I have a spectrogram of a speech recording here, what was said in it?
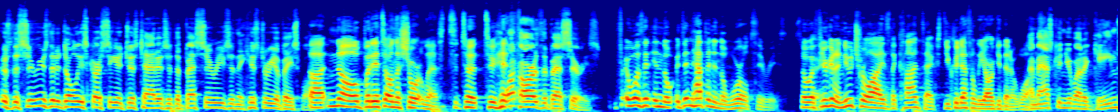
Is the series that Adolis Garcia just had is it the best series in the history of baseball? Uh, no, but it's on the short list to to, to hit. what are the best series? It wasn't in the. It didn't happen in the World Series. So if you're going to neutralize the context, you could definitely argue that it was. I'm asking you about a game,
